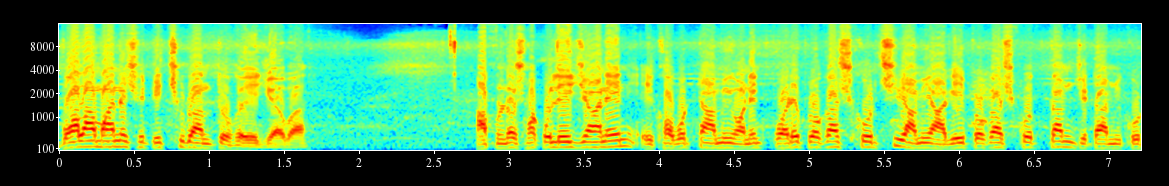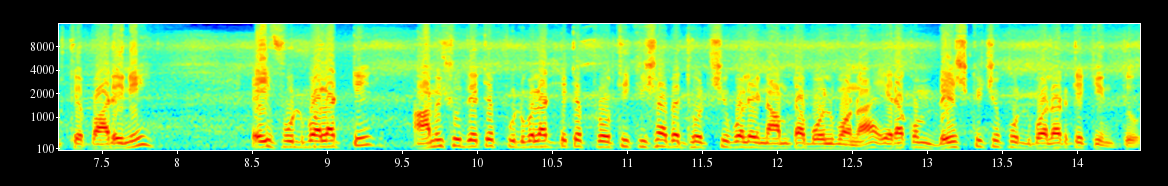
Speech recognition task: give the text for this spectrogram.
বলা মানে সেটি চূড়ান্ত হয়ে যাওয়া। আপনারা সকলেই জানেন, এই খবরটা আমি অনেক পরে প্রকাশ করছি। আমি আগেই প্রকাশ করতাম, যেটা আমি করতে পারিনি। এই ফুটবলারটি, আমি শুধু একে ফুটবলারটিকে প্রতীক হিসাবে ধরছি বলে নামটা বলব না, এরকম বেশ কিছু ফুটবলারকে কিন্তু,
